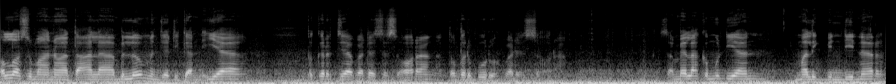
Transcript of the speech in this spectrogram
Allah subhanahu wa ta'ala belum menjadikan ia bekerja pada seseorang atau berburuh pada seseorang. Sampailah kemudian Malik bin Dinar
